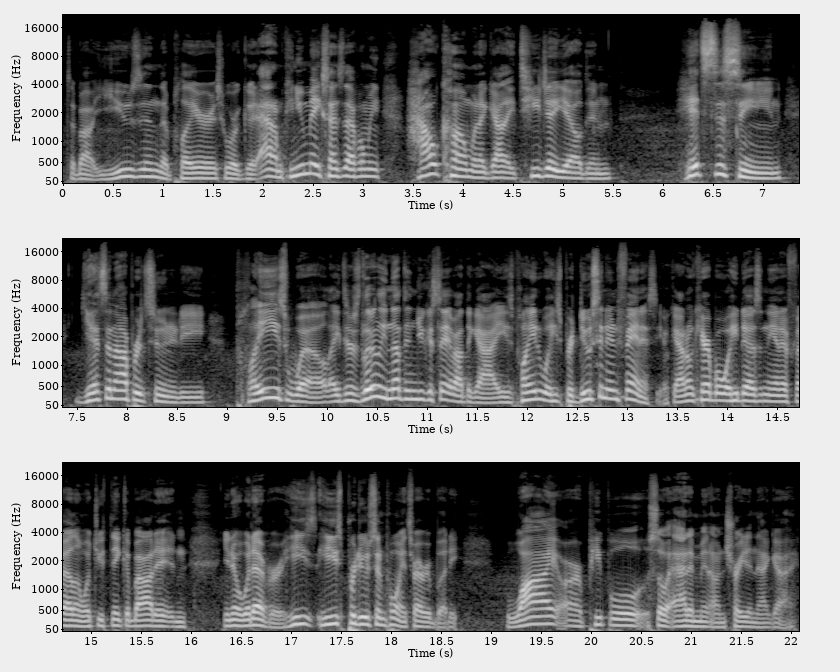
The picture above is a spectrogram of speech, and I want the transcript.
It's about using the players who are good. Adam, can you make sense of that for me? How come when a guy like TJ Yeldon hits the scene, gets an opportunity, plays well, like there's literally nothing you can say about the guy. He's playing well, he's producing in fantasy. Okay, I don't care about what he does in the NFL and what you think about it and you know whatever. He's he's producing points for everybody. Why are people so adamant on trading that guy?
